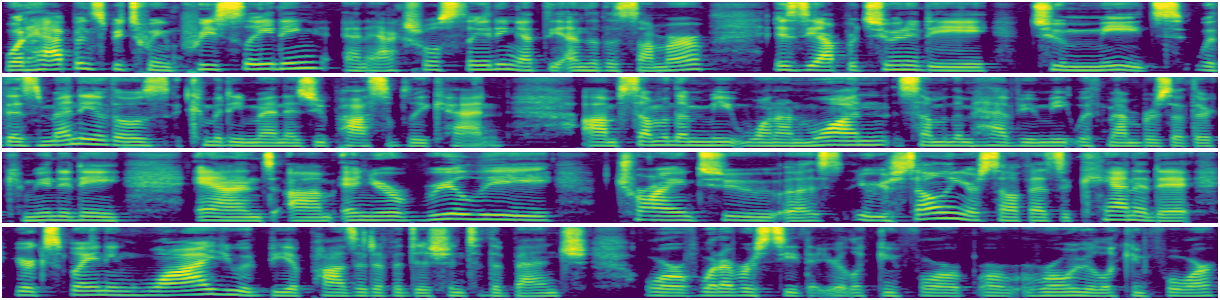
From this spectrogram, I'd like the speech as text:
What happens between pre slating and actual slating at the end of the summer is the opportunity to meet with as many of those committee men as you possibly can. Um, some of them meet one on one, some of them have you meet with members of their community, and, um, and you're really trying to uh, you're selling yourself as a candidate. You're explaining why you would be a positive addition to the bench or whatever seat that you're looking for or role you're looking for.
